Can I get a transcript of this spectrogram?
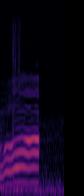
Oh!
